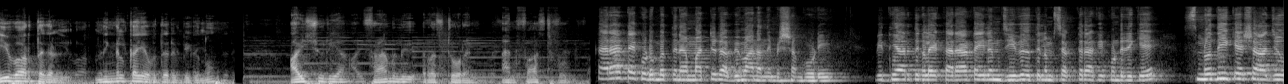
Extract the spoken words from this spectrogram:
ഈ വാർത്തകൾ നിങ്ങൾക്കായി അവതരിപ്പിക്കുന്നു Aishwarya family restaurant and fast food. Karate കുടുംബത്തിന് മറ്റൊരു അഭിമാന നിമിഷം കൂടി. വിദ്യാർത്ഥികളെ കരാട്ടയിലും ജീവിതത്തിലും ശക്തരാക്കിക്കൊണ്ടിരിക്കെ സ്മൃതി കെ ഷാജു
